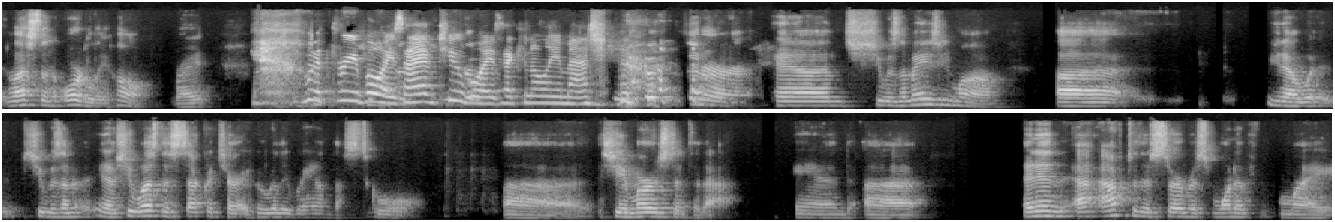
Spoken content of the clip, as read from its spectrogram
less than orderly home, right? With three boys, I have two boys. I can only imagine. dinner, and she was an amazing mom. Uh, you know, she was, you know, she was the secretary who really ran the school. Uh, she emerged into that, and uh, and then after the service, one of my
